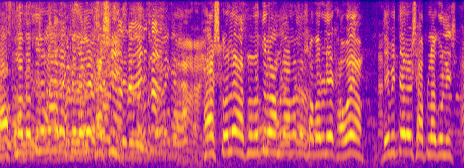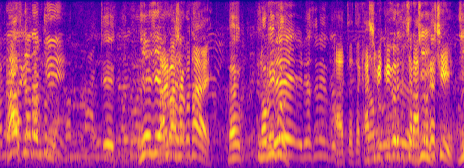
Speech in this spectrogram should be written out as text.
হাসনাত আব্দুল্লাহ লাগে রাখিয়ে দেবে খাসি। ফাঁস করলে হাসনাত আব্দুল্লাহ আমরা আলাদা সবার উলিয়ে খাওয়াই দেবিদ্দারে সাপ্লাই করিস হাসনাত আব্দুল্লাহ জি জি ভাই বাসা কোথায়? নবীপুর। আচ্ছা আচ্ছা খাসি বিক্রি করে দিচ্ছেন আপনার খাসি? জি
